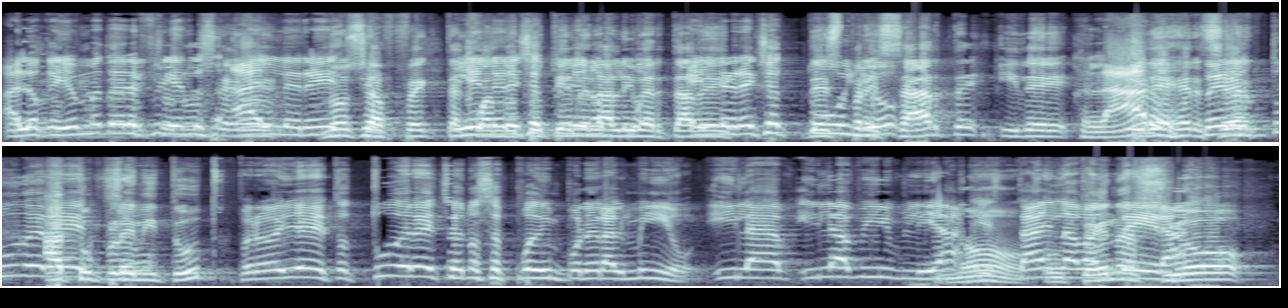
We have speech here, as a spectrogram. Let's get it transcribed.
A lo que yo me estoy refiriendo no es al derecho. No se afecta cuando tú tienes la libertad de, de, expresarte y de, claro, y de ejercer tu derecho, a tu plenitud. Pero oye, esto, tu derecho no se puede imponer al mío. Y la, y la Biblia no, está en la bandera. Nació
